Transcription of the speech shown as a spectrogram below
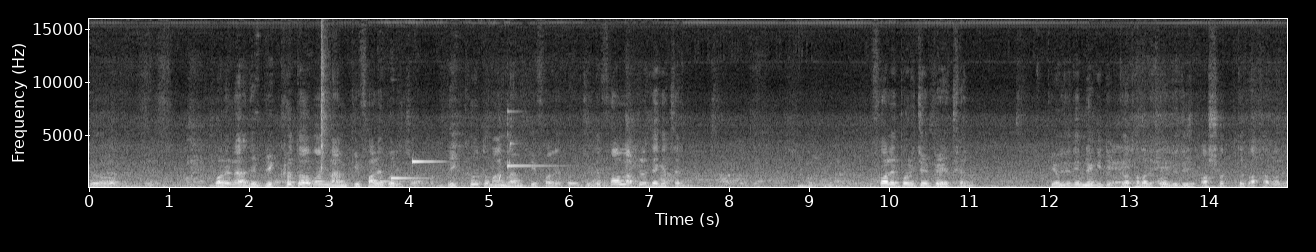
তো বলে না যে বৃক্ষ তোমার নাম কি? ফলে পরিচয়। বৃক্ষ তোমার নাম কি? ফলে পরিচয়। তো ফল আপনারা দেখেছেন। ফলে পরিচয় পেয়েছেন। কেউ যদি নেগেটিভ কথা বলে, কেউ যদি অসত্য কথা বলে,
